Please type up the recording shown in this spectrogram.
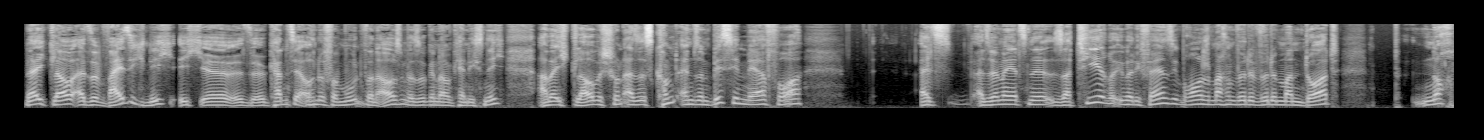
Na, ich glaube, also weiß ich nicht. Ich äh, kann es ja auch nur vermuten von außen, weil so genau kenne ich es nicht. Aber ich glaube schon, also es kommt einem so ein bisschen mehr vor, als, also wenn man jetzt eine Satire über die Fernsehbranche machen würde, würde man dort noch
